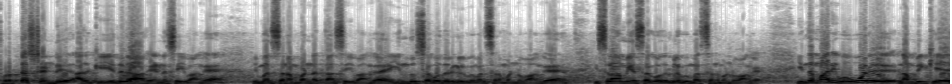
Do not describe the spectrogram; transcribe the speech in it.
புரொட்டஸ்டண்ட்டு அதுக்கு எதிராக என்ன செய்வாங்க? விமர்சனம் பண்ணத்தான் செய்வாங்க. இந்து சகோதரர்கள் விமர்சனம் பண்ணுவாங்க. இஸ்லாமிய சகோதரர்கள் விமர்சனம் பண்ணுவாங்க. இந்த மாதிரி ஒவ்வொரு நம்பிக்கை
